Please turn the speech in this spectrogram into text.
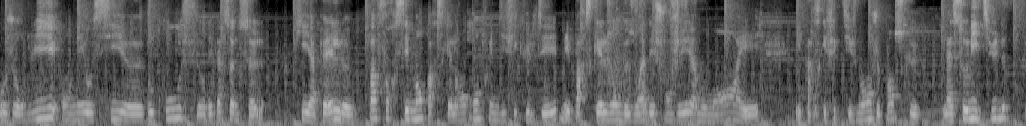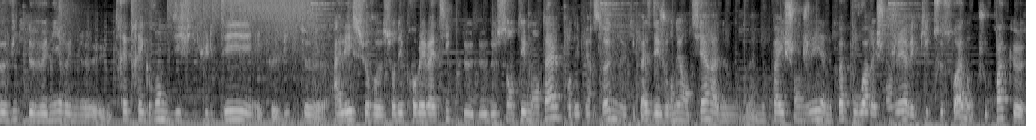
Aujourd'hui, on est aussi euh, beaucoup sur des personnes seules qui appellent euh, pas forcément parce qu'elles rencontrent une difficulté, mais parce qu'elles ont besoin d'échanger un moment et, parce qu'effectivement, je pense que la solitude peut vite devenir une, très très grande difficulté et peut vite euh, aller sur, sur des problématiques de, santé mentale pour des personnes qui passent des journées entières à ne, à ne, pas échanger, à ne pas pouvoir échanger avec qui que ce soit. Donc je crois que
